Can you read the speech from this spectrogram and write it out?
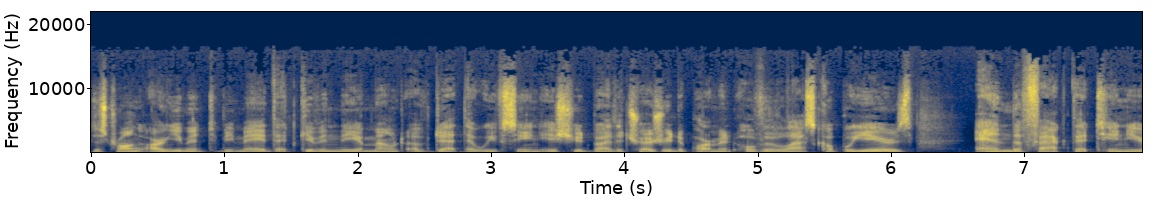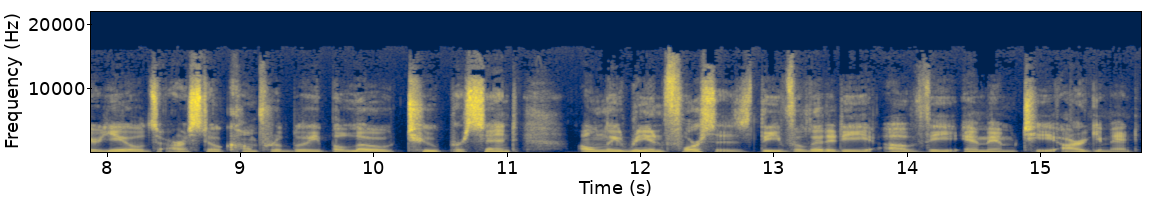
There's a strong argument to be made that given the amount of debt that we've seen issued by the Treasury Department over the last couple years, and the fact that 10 year yields are still comfortably below 2% only reinforces the validity of the MMT argument.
